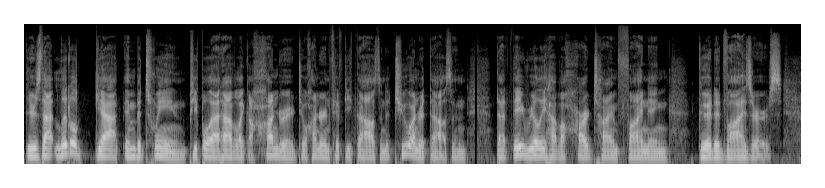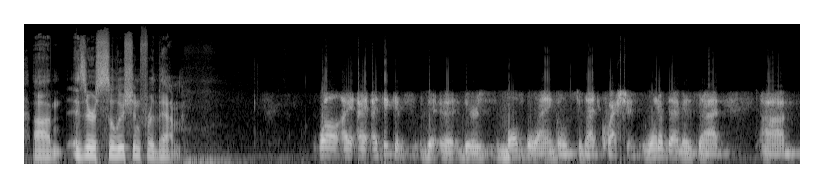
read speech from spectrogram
there's that little gap in between people that have like 100 to 150,000 to 200,000 that they really have a hard time finding good advisors. Um, is there a solution for them? Well, I, I think it's uh, there's multiple angles to that question. One of them is that um,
